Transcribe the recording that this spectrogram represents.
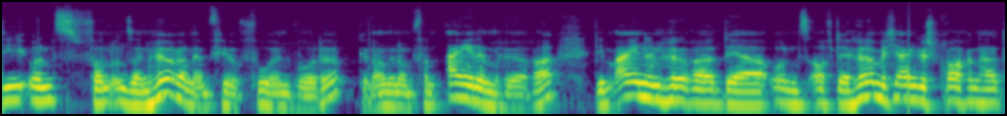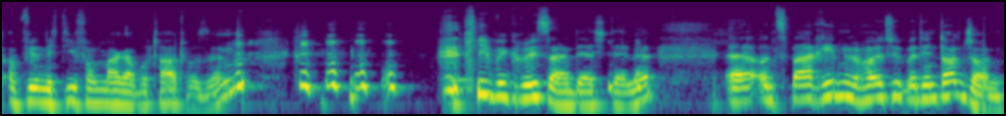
die uns von unseren Hörern empfohlen wurde. Genau genommen von einem Hörer. Dem einen Hörer, der uns auf der Hör mich angesprochen hat, ob wir nicht die von Magabotato sind. Liebe Grüße an der Stelle. Äh, und zwar reden wir heute über den Donjon.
